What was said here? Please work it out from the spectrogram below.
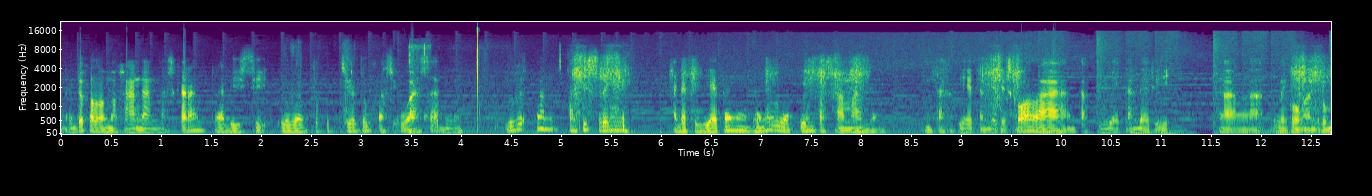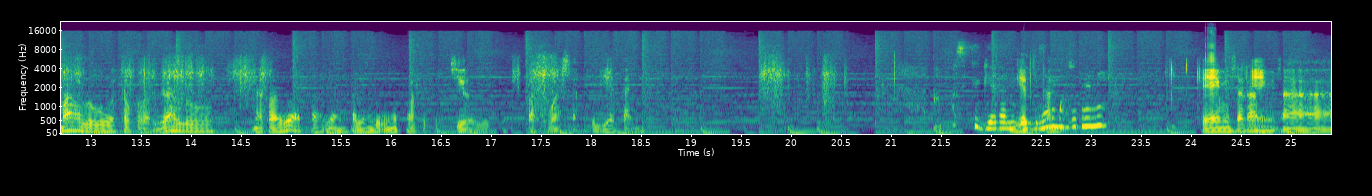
nah itu kalau makanan. Nah sekarang tradisi lu waktu kecil tuh pas puasa nih, ya, lu kan pasti sering nih ada kegiatan yang hanya lu lakuin pas Ramadan. Entah kegiatan dari sekolah, entah kegiatan dari uh, lingkungan rumah lu atau keluarga lu. Nah kalau lu apa yang paling lu ingat waktu kecil gitu pas puasa kegiatannya? Apa sih kegiatan kayak Kegiatan. gimana maksudnya nih? Kayak misalkan uh,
